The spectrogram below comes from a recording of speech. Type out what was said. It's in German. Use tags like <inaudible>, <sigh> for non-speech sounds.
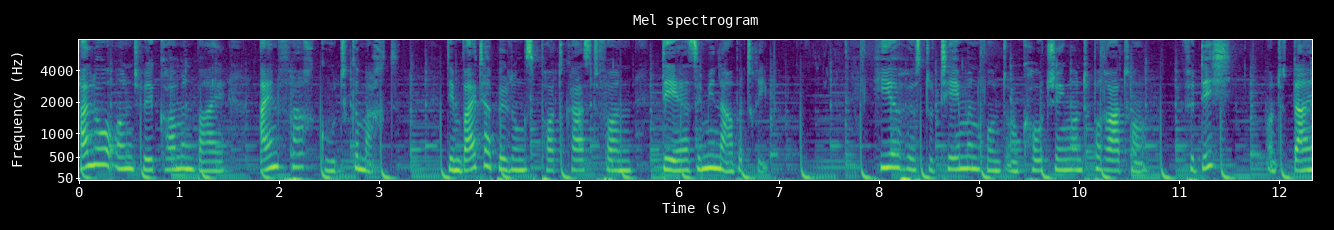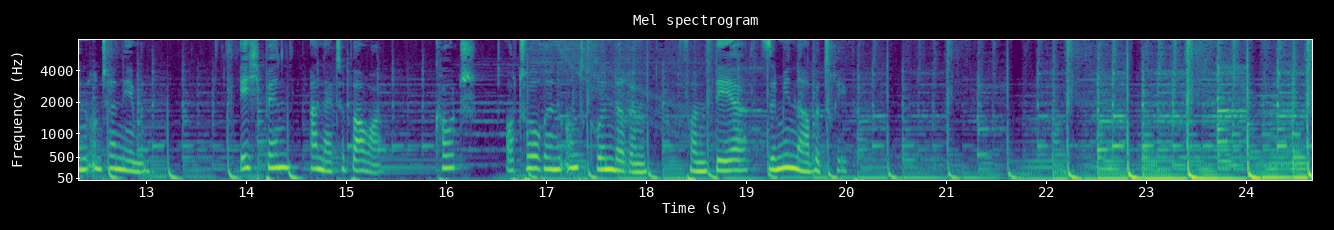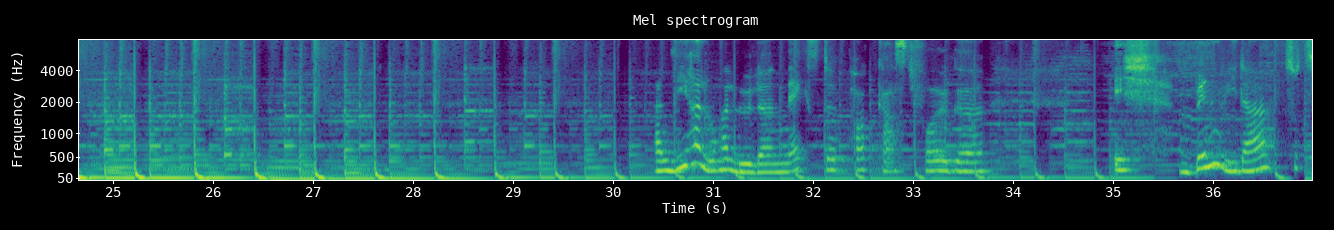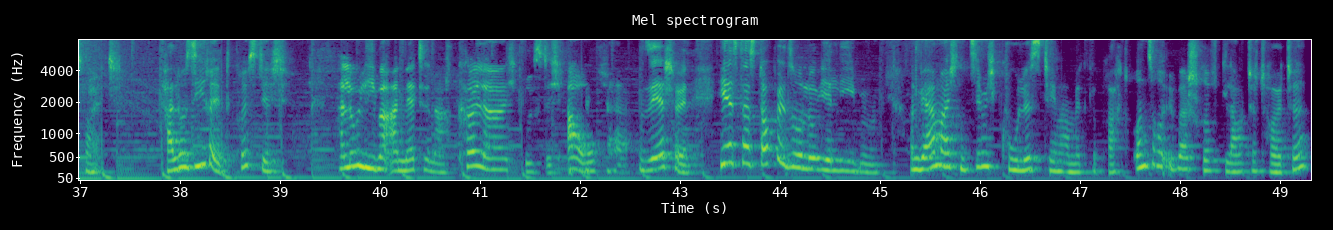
Hallo und willkommen bei Einfach gut gemacht, dem Weiterbildungspodcast von Der Seminarbetrieb. Hier hörst du Themen rund um Coaching und Beratung für dich und dein Unternehmen. Ich bin Annette Bauer, Coach, Autorin und Gründerin von Der Seminarbetrieb. Hallo, Hallöle, nächste Podcast-Folge. Ich bin wieder zu zweit. Hallo Sirit, grüß dich. Hallo liebe Annette nach Köln, ich grüße dich auch. Sehr schön. Hier ist das Doppelsolo, ihr Lieben. Und wir haben euch ein ziemlich cooles Thema mitgebracht. Unsere Überschrift lautet heute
